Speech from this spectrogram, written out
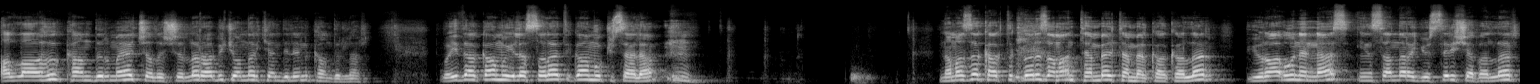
Allah'ı kandırmaya çalışırlar. Halbuki onlar kendilerini kandırırlar. Ve izâ kâmu ile salati kâmu. Namaza kalktıkları zaman tembel tembel kalkarlar. Yurâûnen nas insanlara gösteriş yaparlar.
